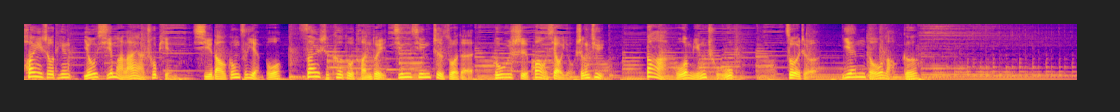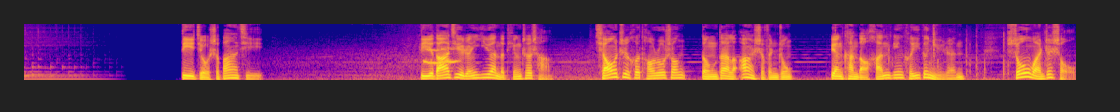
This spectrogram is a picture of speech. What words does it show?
欢迎收听由喜马拉雅出品、喜道公子演播、三十刻度团队精心制作的都市爆笑有声剧《大国名厨》，作者烟斗老哥，第九十八集。抵达济仁医院的停车场，乔治和陶如霜等待了二十分钟，便看到韩冰和一个女人手挽着手，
